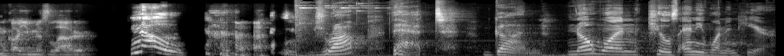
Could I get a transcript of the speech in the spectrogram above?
I'm gonna call you Miss Louder. No! Drop that gun. No one kills anyone in here.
